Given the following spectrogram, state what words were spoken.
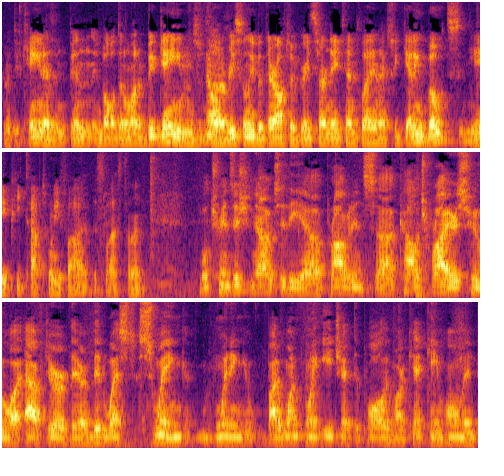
I know Duquesne hasn't been involved in a lot of big games No. uh, recently, but they're off to a great start in A10 play and actually getting votes in the AP Top twenty five this last time. We'll transition now to the uh, Providence uh, College Friars, who, uh, after their Midwest swing, winning by one point each at DePaul and Marquette, came home and,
